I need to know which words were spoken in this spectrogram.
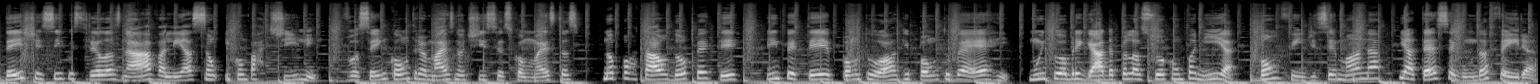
deixe 5 estrelas na avaliação e compartilhe. Você encontra mais notícias como estas no portal do PT em pt.org.br. Muito obrigada pela sua companhia. Bom fim de semana e até segunda-feira.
